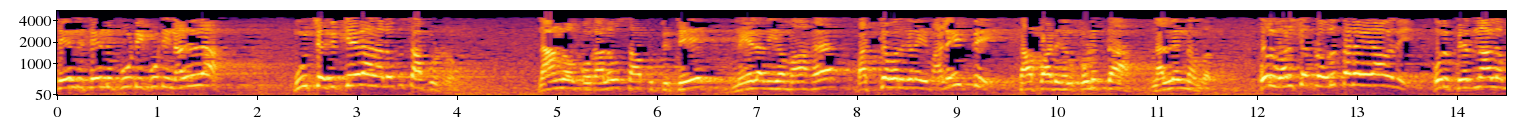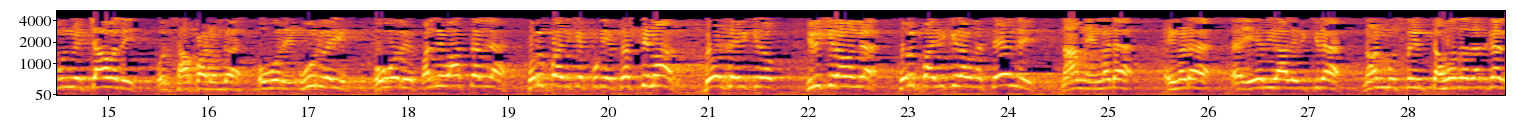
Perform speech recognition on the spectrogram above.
சேர்ந்து சேர்ந்து கூட்டி கூட்டி நல்லா மூச்சை விற்கலாத அளவுக்கு சாப்பிடுறோம். நாங்க ஒரு அளவு சாப்பிட்டுட்டு மேலதிகமாக மற்றவர்களை அழைத்து சாப்பாடுகள் கொடுத்தா நல்லெண்ணம் வரும். ஒரு வருஷத்துல ஒரு தடவையாவது ஒரு பெருநாள முன் வச்சாவது ஒரு சாப்பாடு உண்ட. ஒவ்வொரு ஊர்லயும் ஒவ்வொரு பள்ளிவாசல்ல பொறுப்பா இருக்கக்கூடிய டிரஸ்டிமார் ரோட்ல இருக்கிற இருக்கிறவங்க பொறுப்பா இருக்கிறவங்க சேர்ந்து நாங்க எங்கட எங்கட ஏரியால இருக்கிற நான் முஸ்லிம் சகோதரர்கள்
